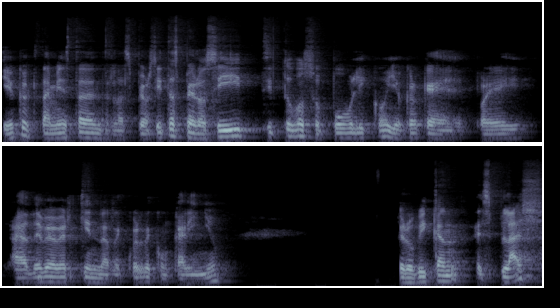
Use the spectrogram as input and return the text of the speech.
Yo creo que también está entre las peorcitas, pero sí, sí tuvo su público. Yo creo que por ahí ah, debe haber quien la recuerde con cariño. Pero ubican Splash.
